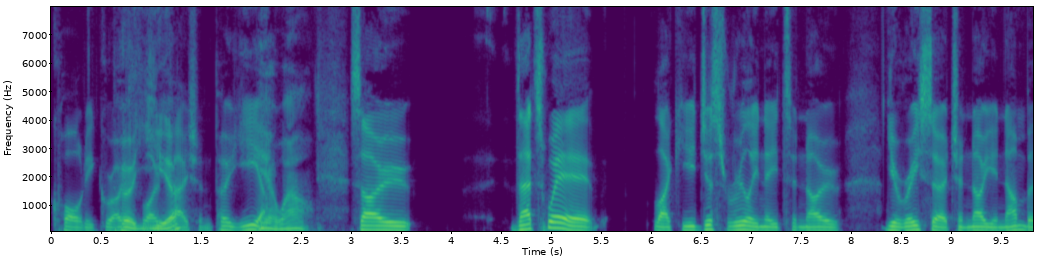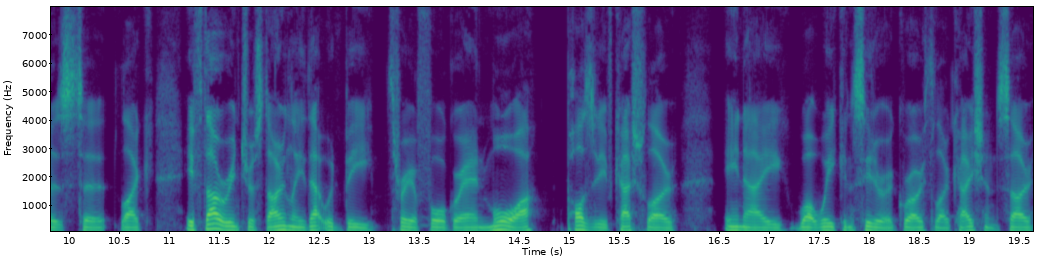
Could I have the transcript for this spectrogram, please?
quality growth Per year? location per year. Yeah, wow. So that's where like you just really need to know your research and know your numbers to like if they were interest only that would be 3 or 4 grand more positive cash flow in a what we consider a growth location. So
